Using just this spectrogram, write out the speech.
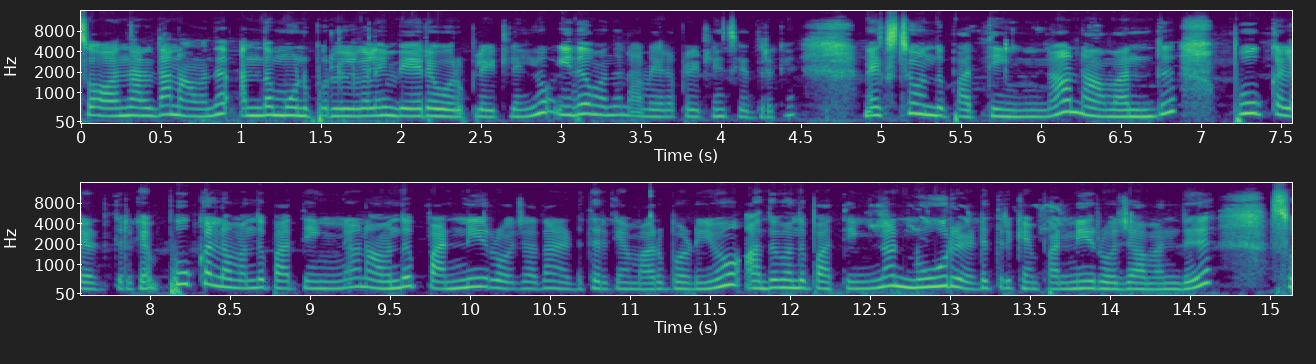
ஸோ அதனால தான் நான் வந்து அந்த மூணு பொருள்களையும் வேறு ஒரு பிளேட்லேயும் இதை வந்து நான் வேறு பிளேட்லேயும் சேர்த்துருக்கேன். நெக்ஸ்ட்டு வந்து பார்த்திங்கன்னா நான் வந்து பூக்கள் எடுத்திருக்கேன். பூக்களில் வந்து பார்த்திங்கன்னா நான் வந்து பன்னீர் ரோஜா தான் எடுத்திருக்கேன் மறுபடியும். அது வந்து பார்த்திங்கன்னா நூறு எடுத்திருக்கேன் பன்னீர் ரோஜா வந்து. ஸோ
